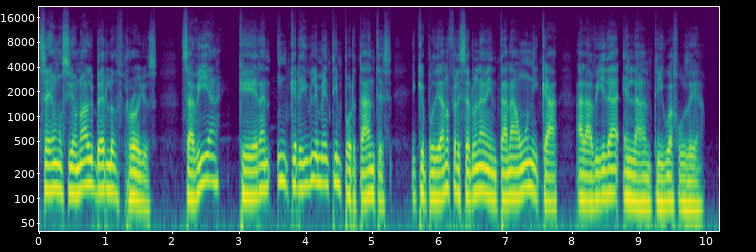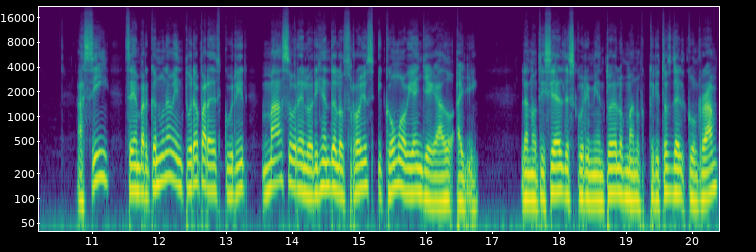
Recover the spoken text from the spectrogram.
se emocionó al ver los rollos. Sabía que eran increíblemente importantes y que podían ofrecer una ventana única a la vida en la antigua Judea. Así, se embarcó en una aventura para descubrir más sobre el origen de los rollos y cómo habían llegado allí. La noticia del descubrimiento de los manuscritos del Qumran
